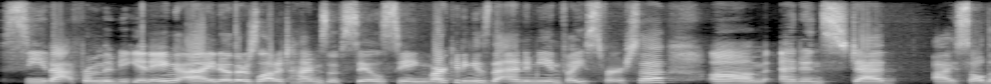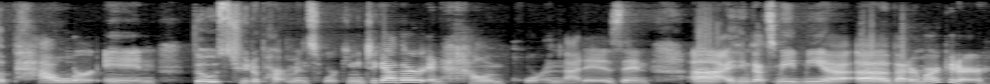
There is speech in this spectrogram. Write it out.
see that from the beginning. I know there's a lot of times of sales seeing marketing as the enemy and vice versa. Um, and instead, I saw the power in those two departments working together and how important that is. And uh, I think that's made me a, a better marketer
